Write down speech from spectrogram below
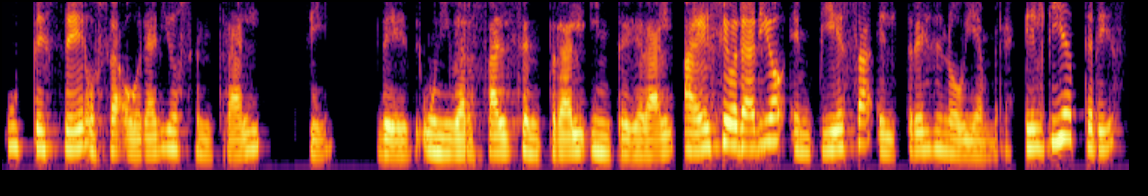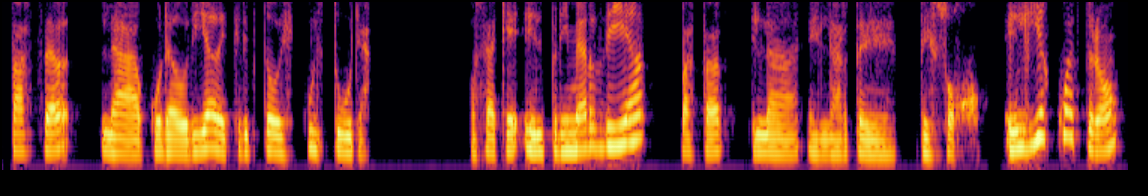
UTC, o sea, horario central, ¿sí? De de Universal Central Integral. A ese horario empieza el 3 de noviembre. El día 3 va a ser la curaduría de criptoescultura. O sea que el primer día va a estar la- el arte de Soho. El día 4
